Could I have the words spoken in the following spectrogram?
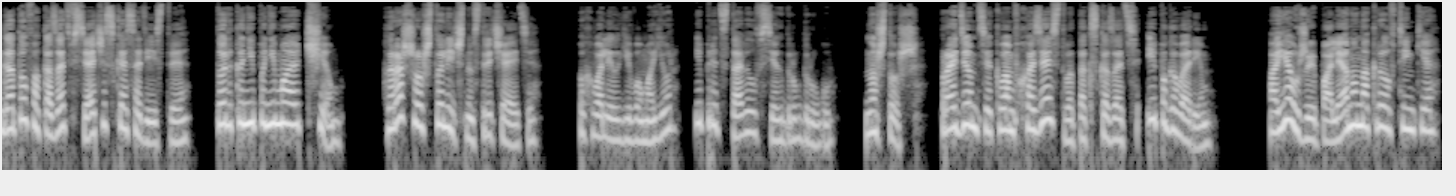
Готов оказать всяческое содействие. Только не понимаю, чем. Хорошо, что лично встречаете», — похвалил его майор и представил всех друг другу. «Ну что ж, пройдемте к вам в хозяйство, так сказать, и поговорим». А я уже и поляну накрыл в теньке,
